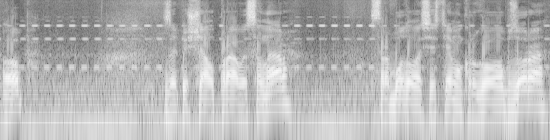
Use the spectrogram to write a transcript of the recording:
Оп. Запищал правый сонар. Сработала система кругового обзора.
